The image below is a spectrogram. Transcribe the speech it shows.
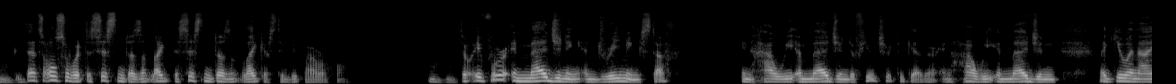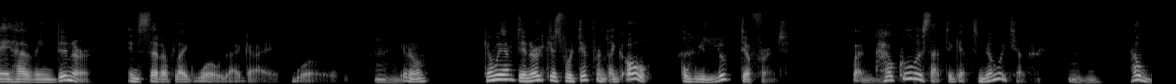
Mhm. That's also what the system doesn't like. The system doesn't like us to be powerful. Mhm. So if we're imagining and dreaming stuff in how we imagine the future together and how we imagine like you and I having dinner instead of like, whoa, that guy, whoa, Mhm. you know, can we have dinner because we're different? Like, oh, oh, we look different. But Mhm. how cool is that to get to know each other? Mhm. How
